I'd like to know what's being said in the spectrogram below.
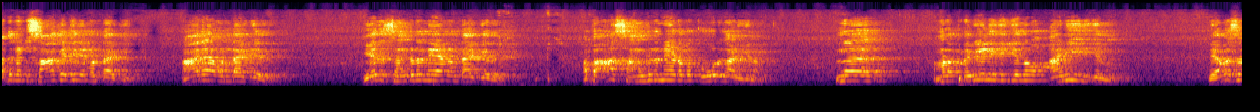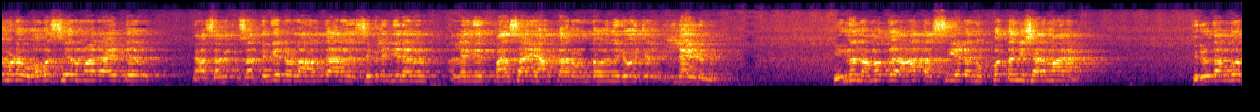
അതിനൊരു സാഹചര്യം ഉണ്ടാക്കി. ആരാ ഉണ്ടാക്കിയത്? ഏത് സംഘടനയാണ് ഉണ്ടാക്കിയത്? അപ്പൊ ആ സംഘടനയോടൊപ്പം കൂറ് കാണിക്കണം. ഇന്ന് നമ്മളെ പ്രവീൺ ഇരിക്കുന്നു അനി ഇരിക്കുന്നു. ദേവസ്വം ഓവർസിയർമാരായിട്ട് സർട്ടിഫിക്കറ്റ് ഉള്ള ആൾക്കാർ സിവിൽ എഞ്ചിനീയർ അല്ലെങ്കിൽ പാസ്സായ ആൾക്കാർ ഉണ്ടോ എന്ന് ചോദിച്ചാൽ ഇല്ലായിരുന്നു. ഇന്ന് നമുക്ക് ആ തസ്തികയുടെ മുപ്പത്തഞ്ച് ശതമാനം തിരുവിതാംകൂർ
